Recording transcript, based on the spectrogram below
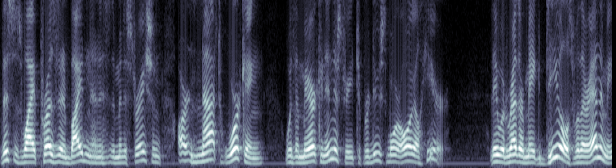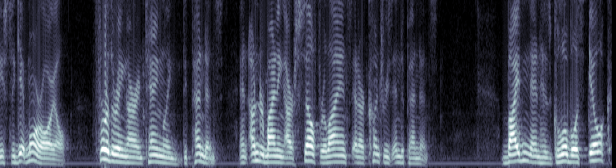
This is why President Biden and his administration are not working with American industry to produce more oil here. They would rather make deals with our enemies to get more oil, furthering our entangling dependence and undermining our self reliance and our country's independence. Biden and his globalist ilk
